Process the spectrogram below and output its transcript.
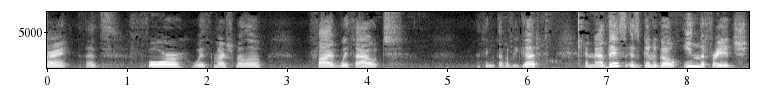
Alright, that's four with marshmallow, five without. I think that'll be good. And now this is going to go in the fridge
